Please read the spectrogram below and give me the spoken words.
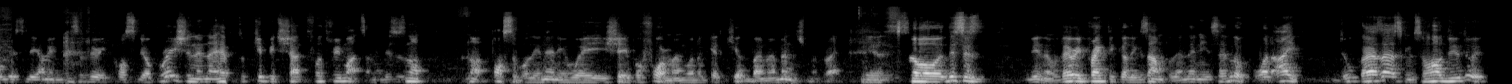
obviously, I mean, it's a very costly operation, and I have to keep it shut for three months. I mean, this is not not possible in any way, shape, or form. I'm going to get killed by my management, right? Yes. So this is, you know, very practical example. And then he said, look, what I do, I was asking, so how do you do it?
